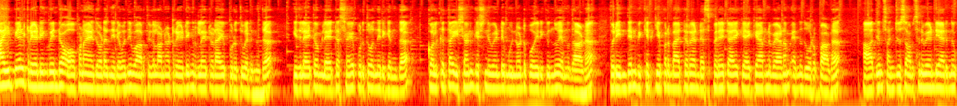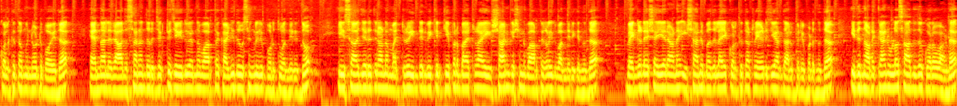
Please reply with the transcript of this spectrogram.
I P L trading window open ആയതോടെ നിരവധി വാർത്തകളാണ് ട്രേഡിംഗ് റിലേറ്റഡ് ആയി പുറത്തു വരുന്നത് ഇതിലേറ്റവും ലേറ്റസ്റ്റ് ആയി പുറത്തു വന്നിരിക്കുന്നത് കൊൽക്കത്ത ഇഷാൻ കിഷന് വേണ്ടി മുന്നോട്ട് പോയിരിക്കുന്നു എന്നതാണ്. ഒരു ഇന്ത്യൻ വിക്കറ്റ് കീപ്പർ ബാറ്ററെ ഡെസ്പെറേറ്റ് ആയി കെ കെ ആറിന് വേണം എന്നത് ഉറപ്പാണ്. ആദ്യം സഞ്ജു സാംസന് വേണ്ടിയായിരുന്നു കൊൽക്കത്ത മുന്നോട്ട് പോയത്. എന്നാൽ രാജസ്ഥാൻ റിജക്ട് ചെയ്തു എന്ന വാർത്ത കഴിഞ്ഞ ദിവസങ്ങളിൽ പുറത്തു വന്നിരുന്നു. ഈ സാഹചര്യത്തിലാണ് മറ്റൊരു ഇന്ത്യൻ വിക്കറ്റ് കീപ്പർ ബാറ്ററായ ഇഷാൻ കിഷൻ വാർത്തകളിൽ വന്നിരിക്കുന്നത്. വെങ്കടേഷ് അയ്യരാണ് ഇഷാന് ബദലായി കൊൽക്കത്ത ട്രേഡ് ചെയ്യാൻ താല്പര്യപ്പെടുന്നത്. ഇത് നടക്കാനുള്ള സാധ്യത കുറവാണ്.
